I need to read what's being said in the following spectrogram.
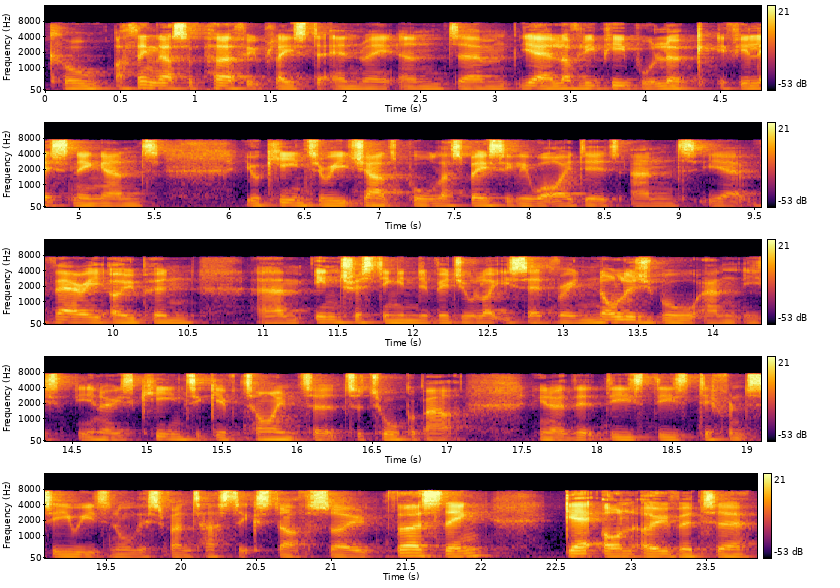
Cool. I think that's a perfect place to end mate. And um, yeah lovely people. Look if you're listening and you're keen to reach out to Paul, that's basically what I did. And yeah, very open, um, interesting individual, like you said, very knowledgeable, and he's you know he's keen to give time to to talk about you know the, these these different seaweeds and all this fantastic stuff. So first thing, get on over to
